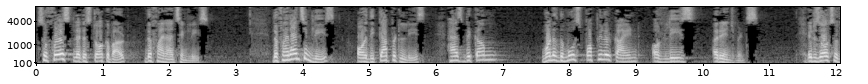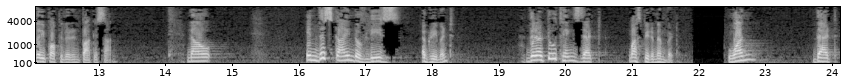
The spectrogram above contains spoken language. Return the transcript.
So first, let us talk about the financing lease. The financing lease, or the capital lease, has become one of the most popular kind of lease arrangements. It is also very popular in Pakistan. Now, in this kind of lease agreement, there are two things that must be remembered. One, that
